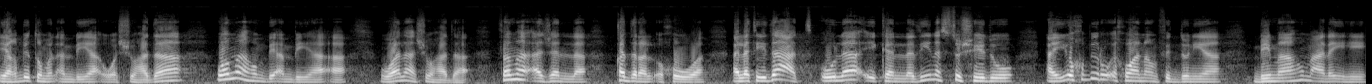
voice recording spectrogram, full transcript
يغبطهم الأنبياء والشهداء وما هم بأنبياء ولا شهداء. فما أجل قدر الأخوة التي دعت أولئك الذين استشهدوا أن يخبروا إخوانهم في الدنيا بما هم عليه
